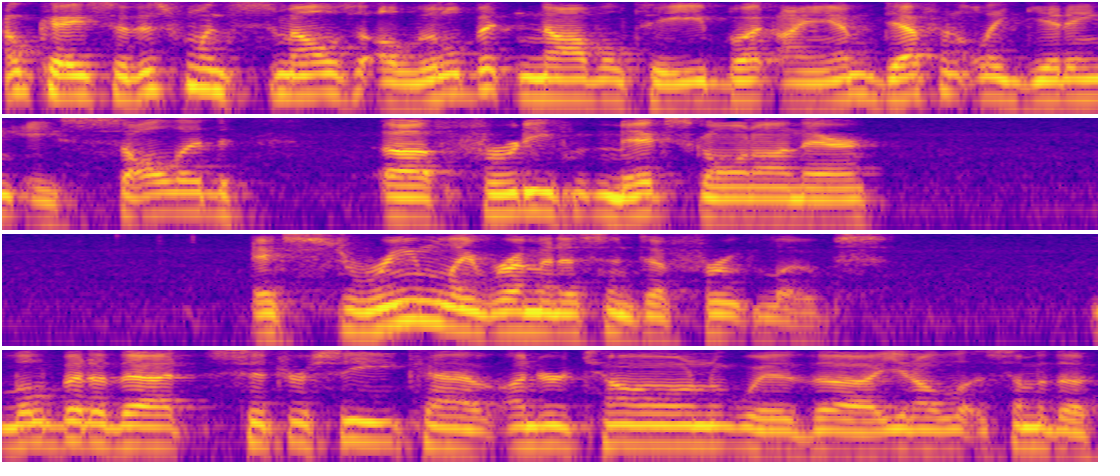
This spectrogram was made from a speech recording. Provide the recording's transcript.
Okay, so this one smells a little bit novelty, but I am definitely getting a solid uh, fruity mix going on there. Extremely reminiscent of Froot Loops. A little bit of that citrusy kind of undertone with, uh, you know, some of the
